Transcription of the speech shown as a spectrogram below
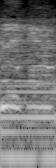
Come on.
